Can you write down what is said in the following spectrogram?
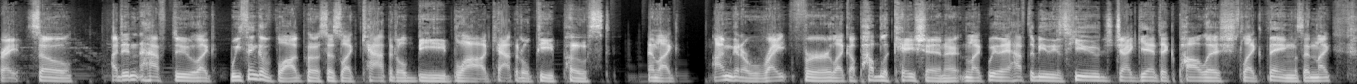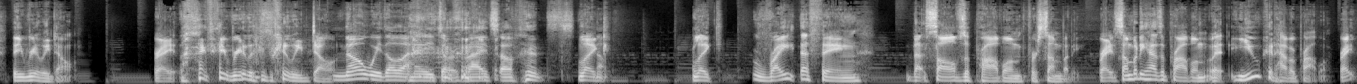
Right. So I didn't have to like, we think of blog posts as like capital B blog, capital P post. And like I'm going to write for like a publication and like we, they have to be these huge, gigantic, polished like things. And like they really don't. Right. Like they really, really don't. No, without an editor. right. So it's like, no. like write a thing that solves a problem for somebody. Right. Somebody has a problem. You could have a problem. Right.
